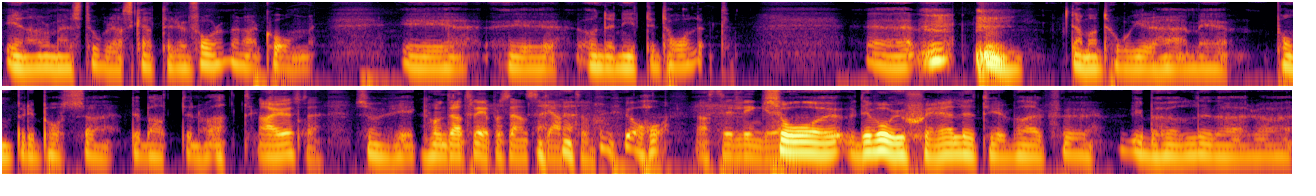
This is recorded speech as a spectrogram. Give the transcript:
innan de här stora skattereformerna kom eh, eh, under 90-talet. Eh, där man tog ju det här med Pomperipossa-debatten och allt. Ja, just det. Som vi fick. 103 procent skatt. ja. Så det var ju skälet till varför vi behöll det där.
